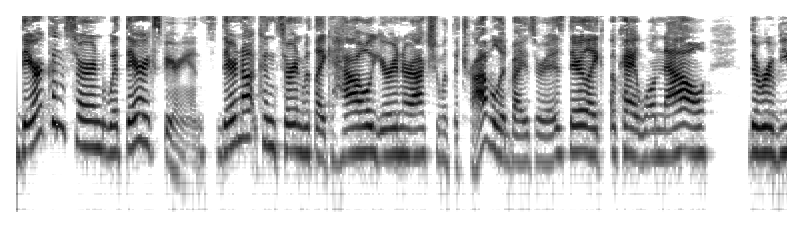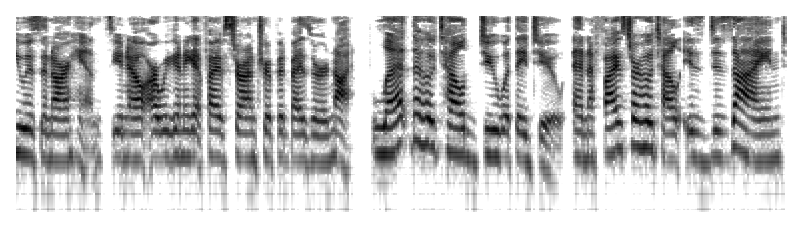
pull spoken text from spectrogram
they're concerned with their experience. They're not concerned with like how your interaction with the travel advisor is. They're like, okay, well now the review is in our hands. You know, are we going to get five star on TripAdvisor or not? Let the hotel do what they do. And a five star hotel is designed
